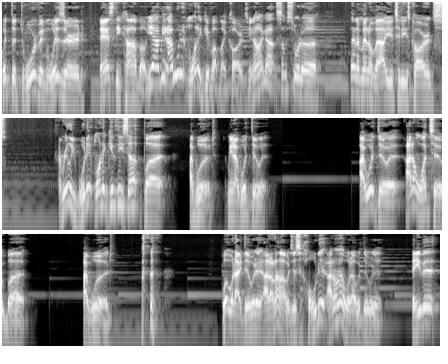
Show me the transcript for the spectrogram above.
with the Dwarven Wizard. Nasty combo. Yeah, I mean, I wouldn't want to give up my cards. You know, I got some sort of sentimental value to these cards. I really wouldn't want to give these up, but I would. I mean, I would do it. I would do it. I don't want to, but I would. what would I do with it? I don't know. I would just hold it. I don't know what I would do with it. Save it,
